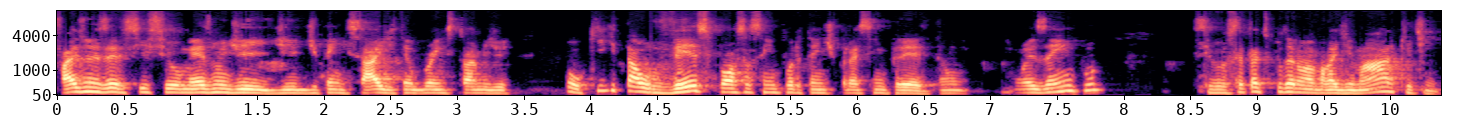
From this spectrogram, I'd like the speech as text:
faz um exercício mesmo de, de, de pensar, de ter um brainstorm de pô, o que, que talvez possa ser importante para essa empresa. Então, um exemplo, se você está disputando uma vaga de marketing,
